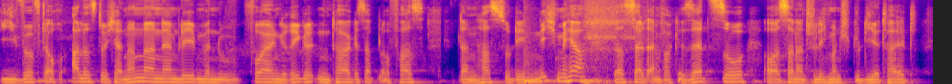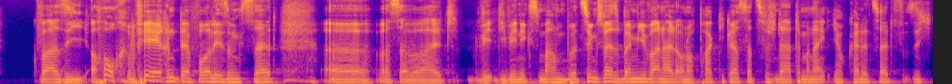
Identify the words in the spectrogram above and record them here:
die wirft auch alles durcheinander in deinem Leben. Wenn du vorher einen geregelten Tagesablauf hast, dann hast du den nicht mehr. Das ist halt einfach Gesetz so. Außer natürlich, man studiert halt quasi auch während der Vorlesungszeit, äh, was aber halt die wenigsten machen. Beziehungsweise bei mir waren halt auch noch Praktikas dazwischen, da hatte man eigentlich auch keine Zeit für sich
